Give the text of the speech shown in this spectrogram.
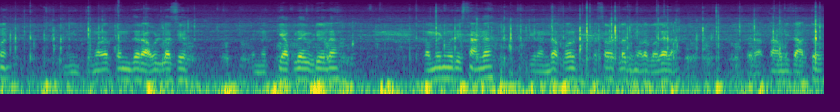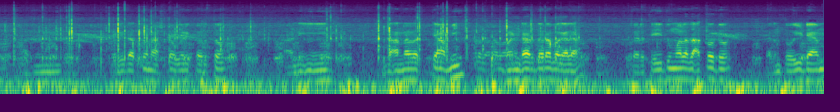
पण आणि तुम्हाला पण जर आवडला असेल तर नक्की आपल्या व्हिडिओला कमेंटमध्ये सांगा की रंधा फॉल कसा वाटला तुम्हाला बघायला. तर आता आम्ही जातो अजून घरी जातो नाश्ता वगैरे करतो. आणि जाणार ते आम्ही भंडारदरा बघायला. तर तेही तुम्हाला दाखवतो कारण तोही डॅम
